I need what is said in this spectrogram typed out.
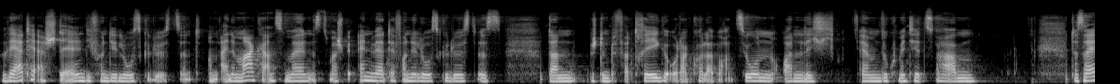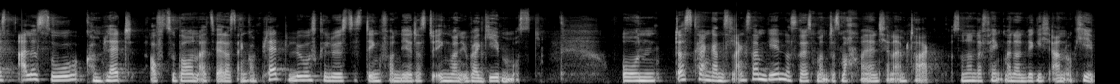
Werte erstellen, die von dir losgelöst sind. Und eine Marke anzumelden ist zum Beispiel ein Wert, der von dir losgelöst ist. Dann bestimmte Verträge oder Kollaborationen ordentlich ähm, dokumentiert zu haben das heißt, alles so komplett aufzubauen, als wäre das ein komplett losgelöstes Ding von dir, das du irgendwann übergeben musst. Und das kann ganz langsam gehen. Das heißt, man, das macht man ja nicht an einem Tag, sondern da fängt man dann wirklich an, okay,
